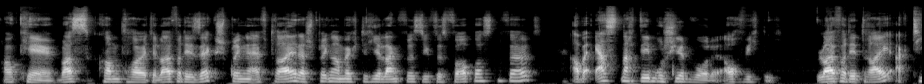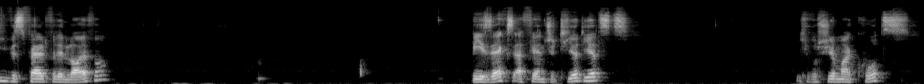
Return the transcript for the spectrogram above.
Okay, was kommt heute? Läufer D6, Springer F3. Der Springer möchte hier langfristig auf das Vorpostenfeld aber erst nachdem ruschiert wurde, auch wichtig. Läufer D3, aktives Feld für den Läufer. B6, F4 enchetiert jetzt. Ich ruschiere mal kurz.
